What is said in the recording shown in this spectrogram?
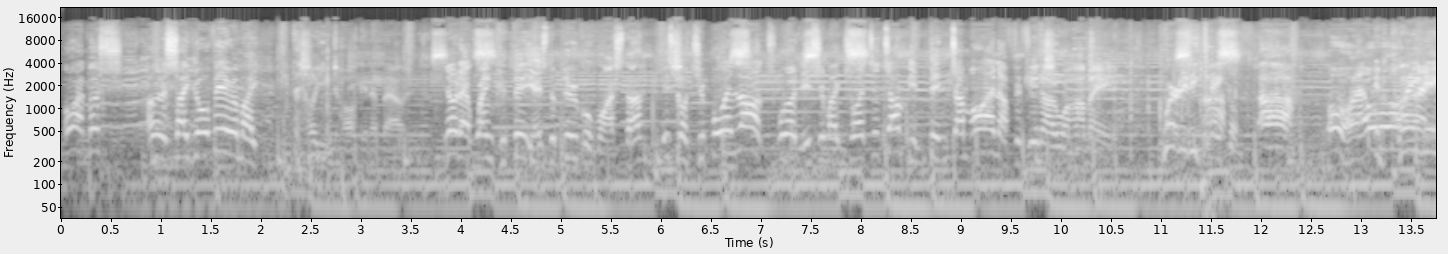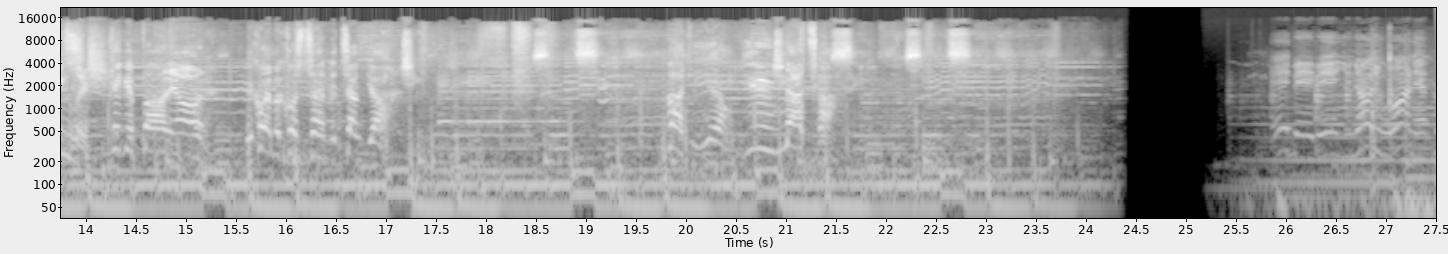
right, Mus. I'm gonna save your Vera, mate. What the hell are you talking about? You know that wanker Diaz, the bugle meister? He's got your boy locked. Word is your mate tried to jump him. Didn't jump high enough, if you know what I mean. Where did he take him? Ah, all right, all In right. plain mate. English. Keep your party on. We got him across town to the junkyard. Bloody hell, you nutter! Hey, baby, you know you want it.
